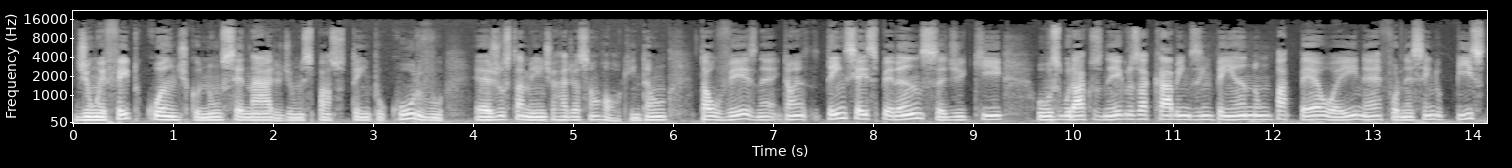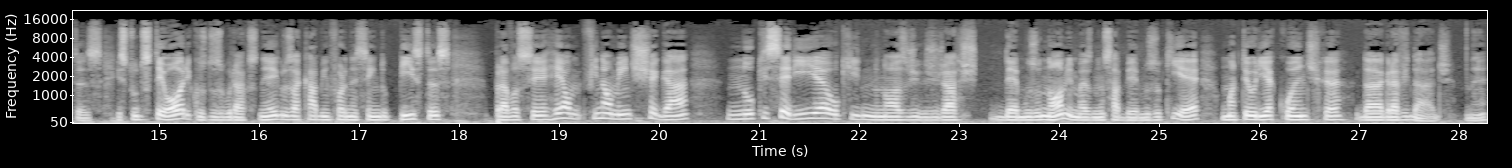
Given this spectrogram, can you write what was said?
de um efeito quântico num cenário de um espaço-tempo curvo, é justamente a radiação Hawking. Então, talvez, né? Então, tem-se a esperança de que os buracos negros acabem desempenhando um papel aí, né? Fornecendo pistas, estudos teóricos dos buracos negros acabem fornecendo pistas para você real, finalmente chegar no que seria o que nós já demos o nome, mas não sabemos o que é, uma teoria quântica da gravidade. Né?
